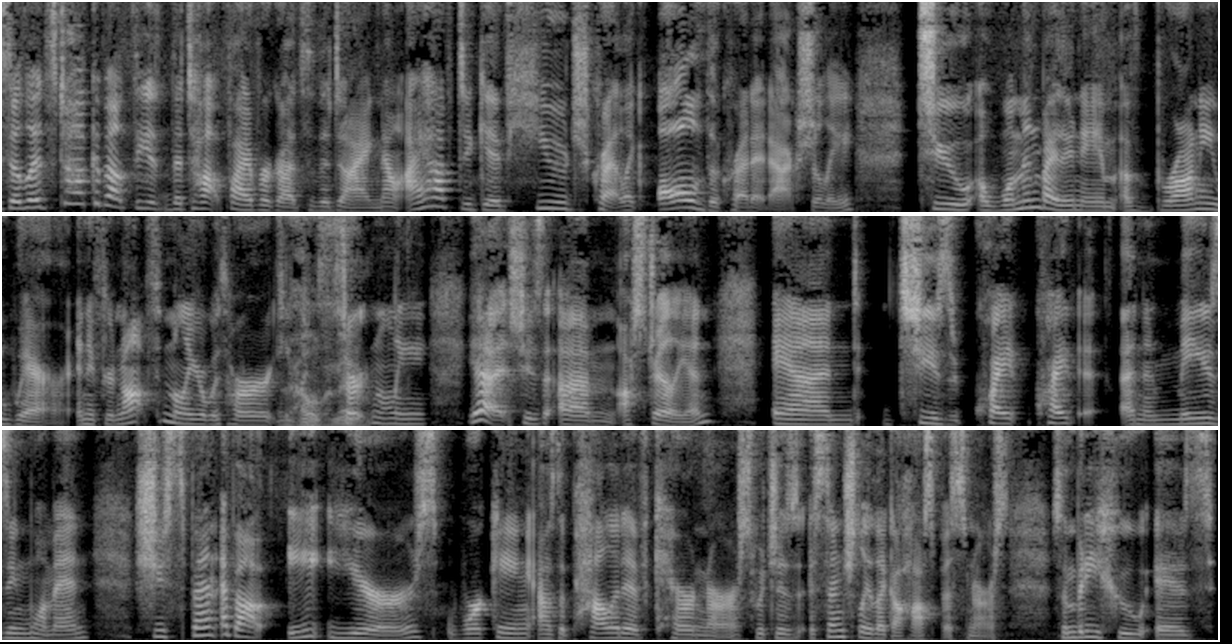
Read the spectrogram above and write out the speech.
So let's talk about the the top five regrets of the dying. Now, I have to give huge credit, like all the credit, actually, to a woman by the name of Bronnie Ware. And if you're not familiar with her, you can a name. certainly, yeah, she's um Australian, and she's quite quite an amazing woman. She spent about eight years working as a palliative care nurse, which is essentially like a hospice nurse, somebody who is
